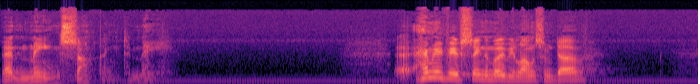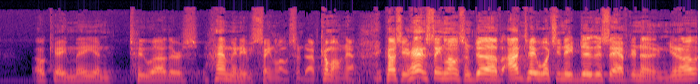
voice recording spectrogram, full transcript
that means something to me. Uh, how many of you have seen the movie Lonesome Dove? Okay, me and two others. How many of you seen Lonesome Dove? Come on now. Because you haven't seen Lonesome Dove, I can tell you what you need to do this afternoon. You know?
